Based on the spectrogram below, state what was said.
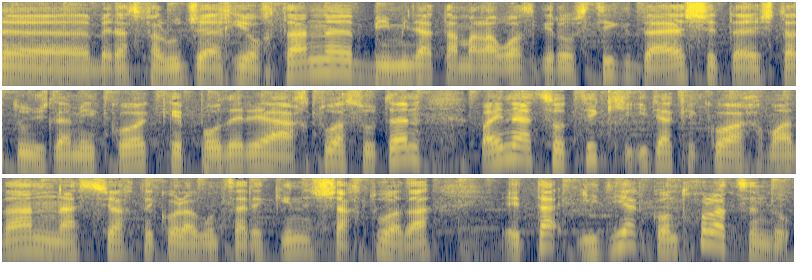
uh, beraz Fallujah erri hortan, 2000 eta malaguaz geroztik, Daesh eta Estatu Islamikoek poderea hartua zuten, baina atzotik Irakeko armadan nazioarteko laguntzarekin sartua da eta iria kontrolatzen du.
